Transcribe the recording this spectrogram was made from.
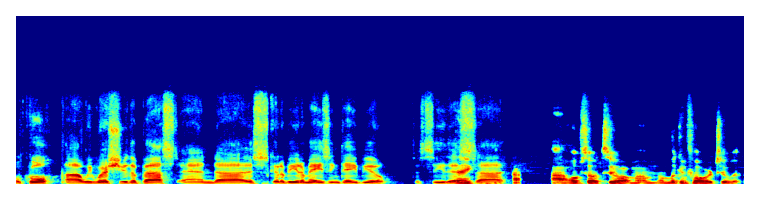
Well, cool. Uh, we wish you the best, and uh, this is going to be an amazing debut to see this. Uh, I, I, hope so too. I'm, I'm, looking forward to it.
